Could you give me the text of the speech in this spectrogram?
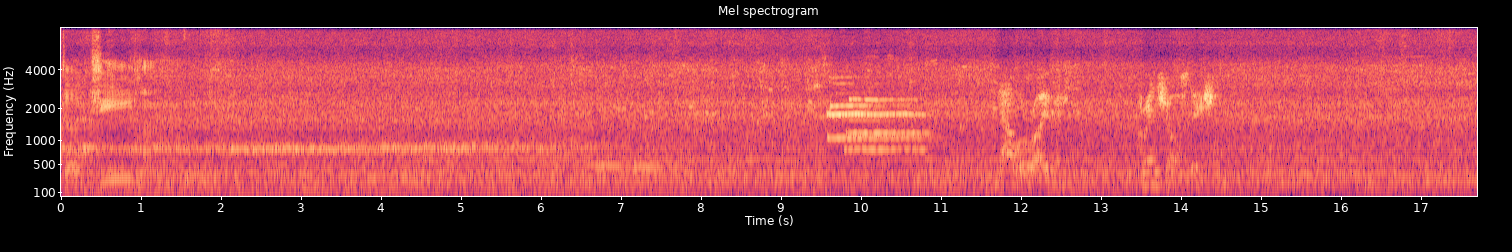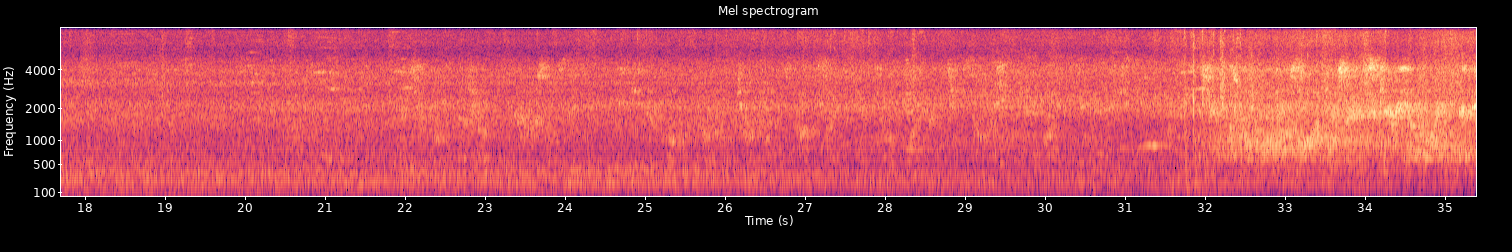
The G line. Now arriving Crenshaw Station. Security hotline at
